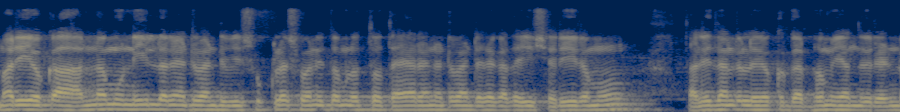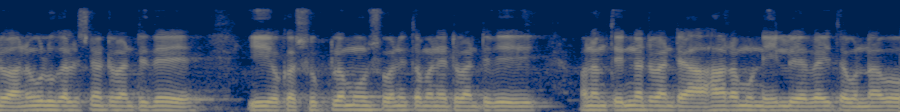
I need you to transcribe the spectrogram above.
మరి యొక్క అన్నము నీళ్ళు అనేటువంటివి శుక్ల శోణితములతో తయారైనటువంటిదే కదా ఈ శరీరము. తల్లిదండ్రుల యొక్క గర్భం యందు రెండు అణువులు కలిసినటువంటిదే ఈ యొక్క శుక్లము శోణితం అనేటువంటివి మనం తిన్నటువంటి ఆహారము నీళ్ళు ఏవైతే ఉన్నావో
